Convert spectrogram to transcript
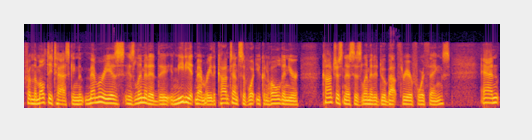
from the multitasking. The memory is is limited. The immediate memory, the contents of what you can hold in your consciousness, is limited to about three or four things, and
